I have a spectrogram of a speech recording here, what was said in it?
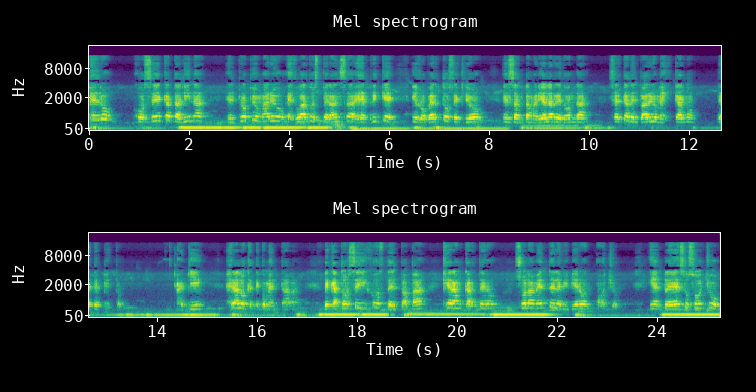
Pedro, José, Catalina, el propio Mario Eduardo Esperanza, Enrique y Roberto se crió en Santa María la Redonda, cerca del barrio mexicano de Tepito. Aquí era lo que te comentaba. De 14 hijos del papá, que era un cartero, solamente le vivieron ocho. Y entre esos ocho,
